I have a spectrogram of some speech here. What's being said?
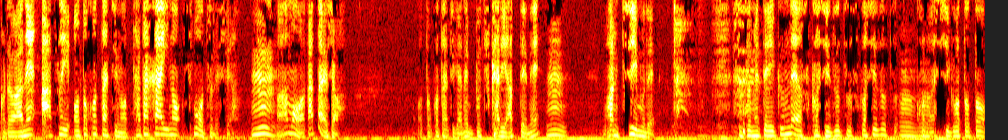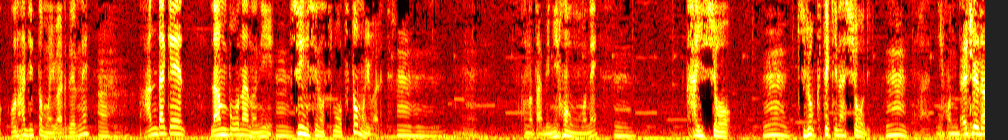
これはね、熱い男たちの戦いのスポーツですよ。うん。ああ、もう分かったでしょ。男たちがね、ぶつかり合ってね、うん。ワンチームで進めていくんだよ。少しずつ少しずつ。うんうんこれは仕事と同じとも言われてるね。はいはい。あんだけ乱暴なのに、うん紳士のスポーツとも言われてる。うん。この度日本もね、うん。快勝、うん。記録的な勝利。うん。まあ日本人が。はい、終了。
